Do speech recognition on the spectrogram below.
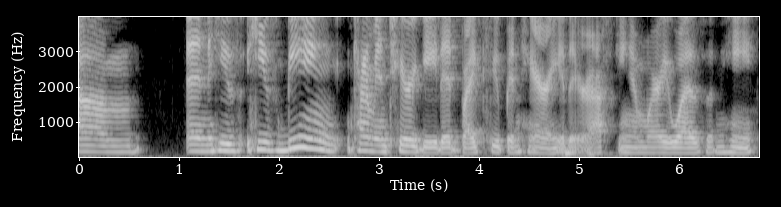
um and he's he's being kind of interrogated by coop and harry they're asking him where he was and he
